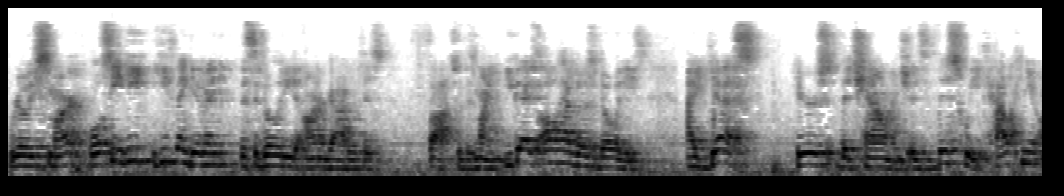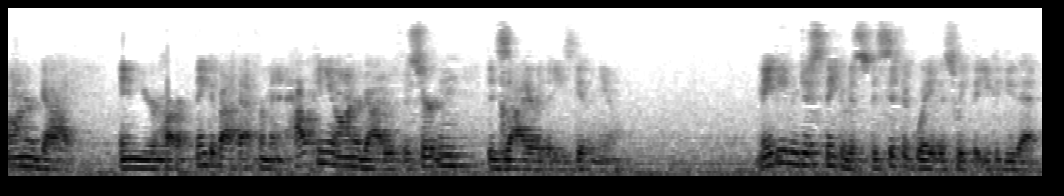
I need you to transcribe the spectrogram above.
Really smart. Well, see, he, he's been given this ability to honor God with his thoughts, with his mind. You guys all have those abilities. I guess here's the challenge is this week, how can you honor God in your heart? Think about that for a minute. How can you honor God with a certain desire that He's given you? Maybe even just think of a specific way this week that you could do that.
